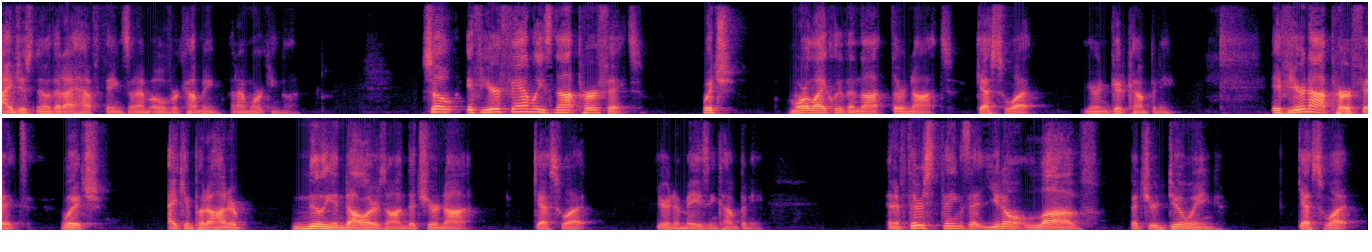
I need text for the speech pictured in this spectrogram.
I just know that I have things that I'm overcoming that I'm working on. So if your family's not perfect, which more likely than not, they're not, guess what? You're in good company if you're not perfect, which I can put a hundred million dollars on that you're not, guess what? You're an amazing company. And if there's things that you don't love that you're doing, guess what?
